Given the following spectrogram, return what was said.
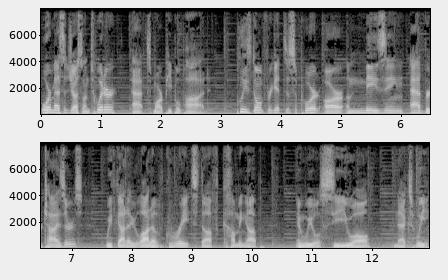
or message us on Twitter at Smart People Pod. Please don't forget to support our amazing advertisers. We've got a lot of great stuff coming up, and we will see you all next week.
